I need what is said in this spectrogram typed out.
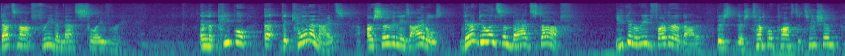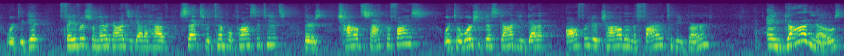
that's not freedom, that's slavery. And the people, uh, the Canaanites, are serving these idols. They're doing some bad stuff. You can read further about it. There's, there's temple prostitution, where to get favors from their gods, you got to have sex with temple prostitutes. There's child sacrifice where to worship this God, you've got to offer your child in the fire to be burned. And God knows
